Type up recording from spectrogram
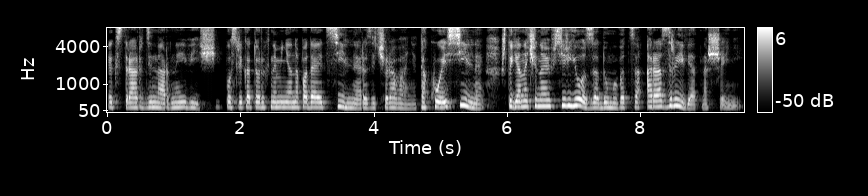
экстраординарные вещи, после которых на меня нападает сильное разочарование. Такое сильное, что я начинаю всерьез задумываться о разрыве отношений.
